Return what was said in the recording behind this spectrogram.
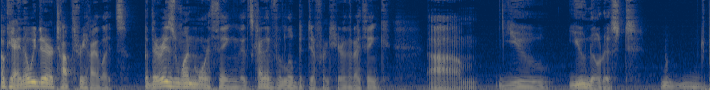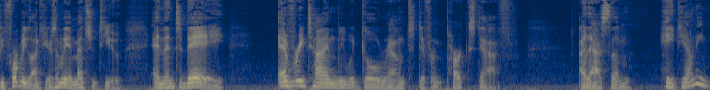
Okay, I know we did our top three highlights, but there is one more thing that's kind of a little bit different here that I think um, you you noticed before we got here. Somebody had mentioned to you, and then today, every time we would go around to different park staff, I'd ask them, "Hey, do you have any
